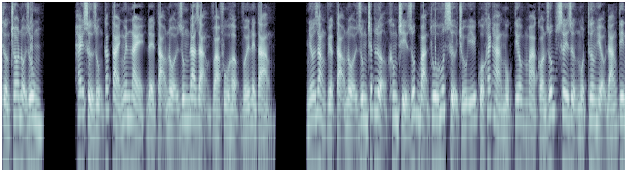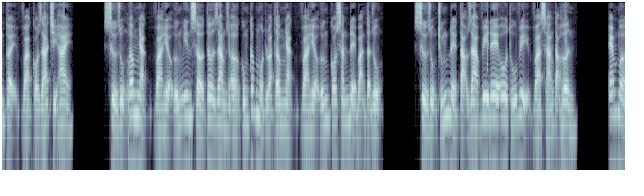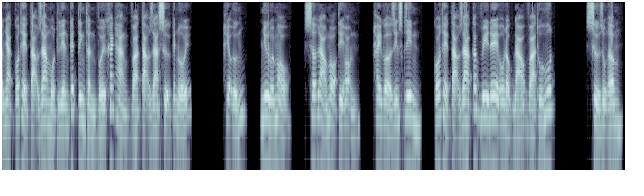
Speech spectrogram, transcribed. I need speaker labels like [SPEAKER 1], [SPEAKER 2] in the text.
[SPEAKER 1] Thưởng cho nội dung. Hãy sử dụng các tài nguyên này để tạo nội dung đa dạng và phù hợp với nền tảng. Nhớ rằng việc tạo nội dung chất lượng không chỉ giúp bạn thu hút sự chú ý của khách hàng mục tiêu mà còn giúp xây dựng một thương hiệu đáng tin cậy và có giá trị hay. Sử dụng âm nhạc và hiệu ứng Instagram ở cung cấp một loạt âm nhạc và hiệu ứng có sẵn để bạn tận dụng. Sử dụng chúng để tạo ra video thú vị và sáng tạo hơn. M nhạc có thể tạo ra một liên kết tinh thần với khách hàng và tạo ra sự kết nối. Hiệu ứng, như đối màu, sơ lão mọ tì hòn, hay gờ zin có thể tạo ra các video độc đáo và thu hút. Sử dụng âm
